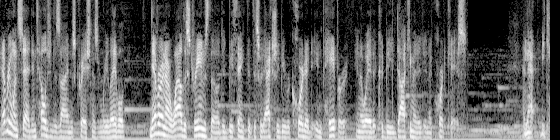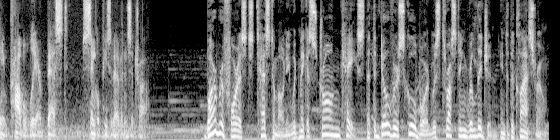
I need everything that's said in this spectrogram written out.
Everyone said intelligent design is creationism relabeled. Never in our wildest dreams, though, did we think that this would actually be recorded in paper in a way that could be documented in a court case. And that became probably our best single piece of evidence at trial. Barbara Forrest's testimony would make a strong case that the Dover School Board was thrusting religion into the classroom.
